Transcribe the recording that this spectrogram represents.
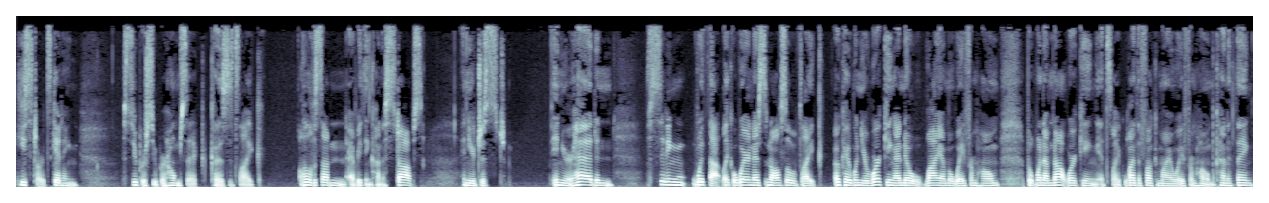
he starts getting super, super homesick because it's like all of a sudden everything kind of stops and you're just in your head and sitting with that like awareness and also like, okay, when you're working, I know why I'm away from home. But when I'm not working, it's like, why the fuck am I away from home kind of thing.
